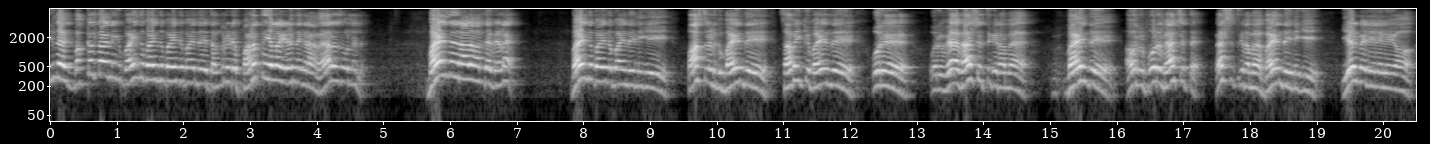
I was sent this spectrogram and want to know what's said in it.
இந்த மக்கள் தான் இன்னைக்கு பயந்து பயந்து பயந்து பயந்து தங்களுடைய பணத்தை எல்லாம் எழுந்துங்கிறாங்க. வேற எதுவும் ஒன்றும் இல்லை. பயந்ததுனால வந்த வினை பயந்து பயந்து பயந்து இன்னைக்கு பாஸ்டர்களுக்கு பயந்து சபைக்கு பயந்து ஒரு ஒரு வே வேஷத்துக்கு நம்ம பயந்து அவர்கள் போடும் வேஷத்தை வேஷத்துக்கு நம்ம பயந்து இன்னைக்கு ஏழ்மை நிலையிலையும்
